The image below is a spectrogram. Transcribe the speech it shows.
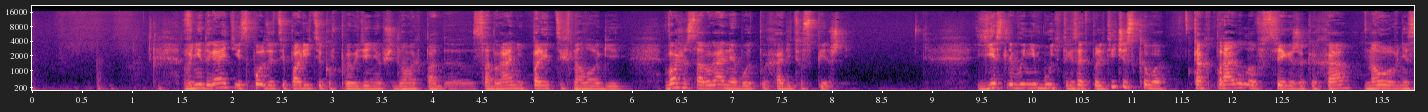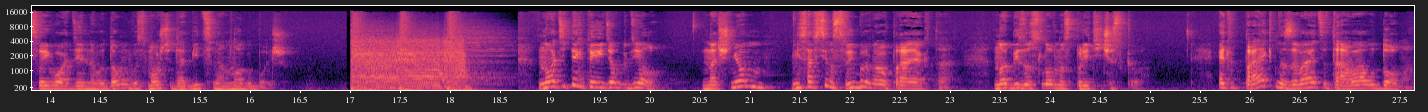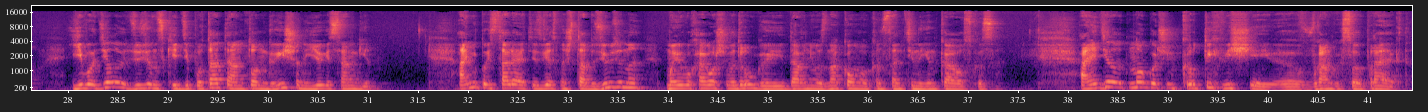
Внедряйте и используйте политику в проведении общедомовых э, собраний, политтехнологий. Ваше собрание будет проходить успешнее. Если вы не будете отрицать политического, как правило, в сфере ЖКХ на уровне своего отдельного дома вы сможете добиться намного больше. Ну а теперь перейдем к делу. Начнем не совсем с выборного проекта, но, безусловно, с политического. Этот проект называется «Трава у дома». Его делают зюзинские депутаты Антон Гришин и Юрий Самгин. Они представляют известный штаб Зюзина, моего хорошего друга и давнего знакомого Константина Янкаускаса. Они делают много очень крутых вещей э, в рамках своего проекта,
